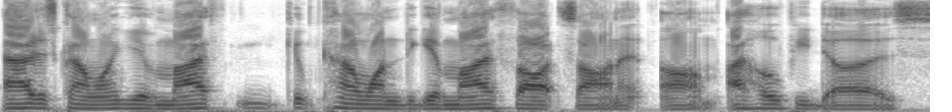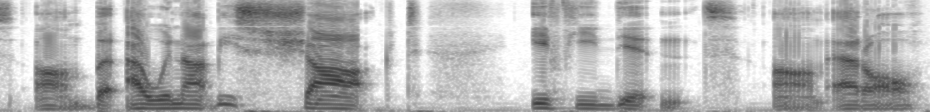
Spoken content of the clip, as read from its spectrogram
I just kind of want to give my kind of wanted to give my thoughts on it. Um, I hope he does. Um, but I would not be shocked if he didn't um, at all.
